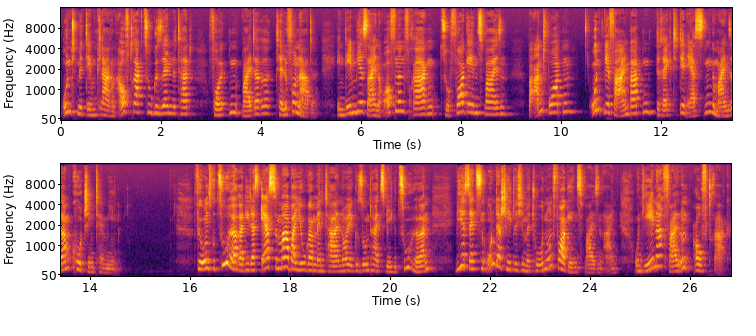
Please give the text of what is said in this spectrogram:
und mit dem klaren Auftrag zugesendet hat, folgten weitere Telefonate, indem wir seine offenen Fragen zur Vorgehensweisen beantworten und wir vereinbarten direkt den ersten gemeinsamen Coaching-Termin. Für unsere Zuhörer, die das erste Mal bei Yoga Mental neue Gesundheitswege zuhören, wir setzen unterschiedliche Methoden und Vorgehensweisen ein und je nach Fall und Auftrag.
